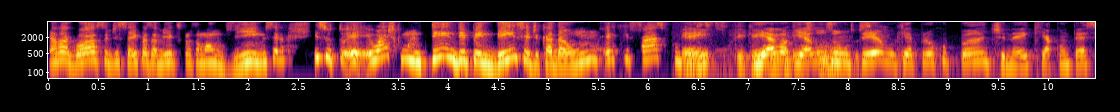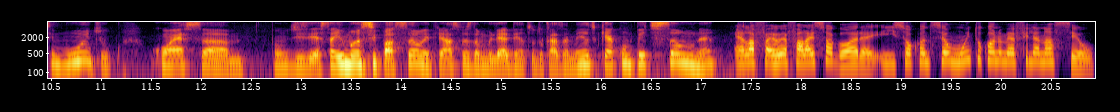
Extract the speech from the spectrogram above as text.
ela gosta de sair com as amigas para tomar um vinho, isso é, eu acho que manter a independência de cada um é que faz com que é, eles fiquem E ela, e ela usa um termo que é preocupante, né, e que acontece muito com essa vamos dizer, essa emancipação, entre aspas, da mulher dentro do casamento, que é a competição, né? Ela, eu ia falar isso agora, e isso aconteceu muito quando minha filha nasceu.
